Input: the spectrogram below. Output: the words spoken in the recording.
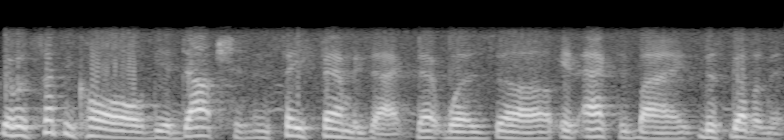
there was something called the Adoption and Safe Families Act that was uh, enacted by this government.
